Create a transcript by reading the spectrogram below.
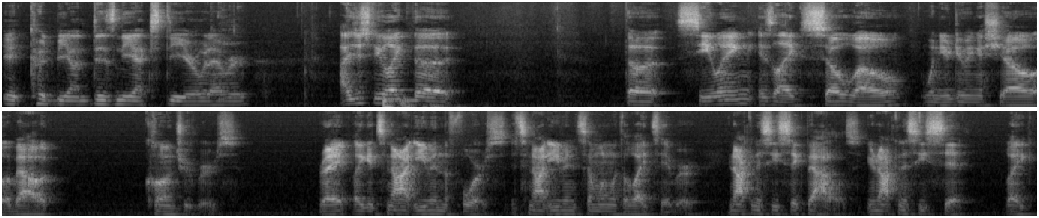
it could be on Disney XD or whatever. I just feel like the the ceiling is like so low when you're doing a show about clone troopers. Right? Like it's not even the force. It's not even someone with a lightsaber. You're not going to see sick battles. You're not going to see Sith. Like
